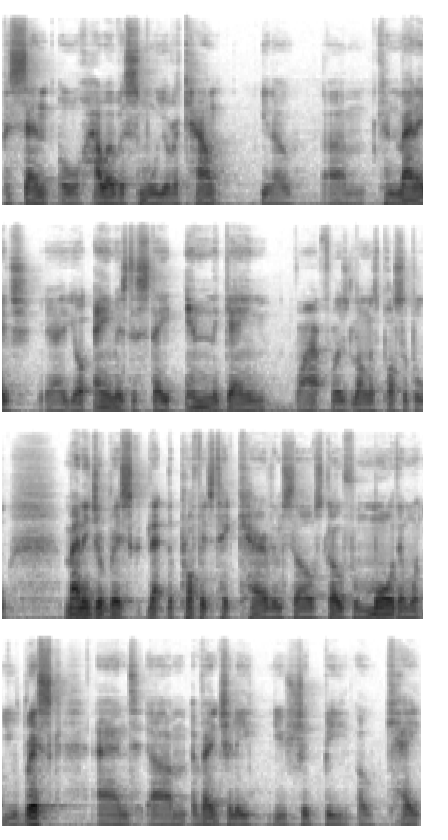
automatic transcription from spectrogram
percent or however small your account you know um, can manage yeah your aim is to stay in the game right for as long as possible manage your risk let the profits take care of themselves go for more than what you risk and um, eventually you should be okay.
